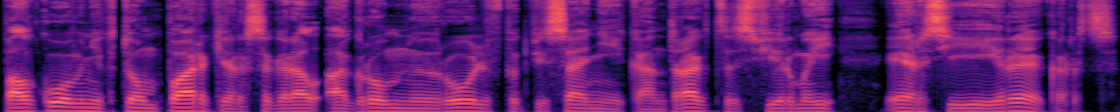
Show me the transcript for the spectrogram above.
Полковник Том Паркер сыграл огромную роль в подписании контракта с фирмой RCA Records,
